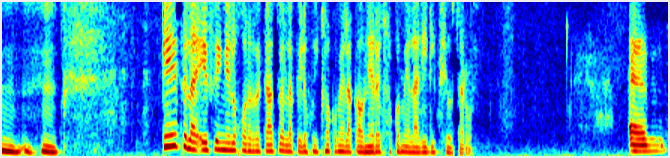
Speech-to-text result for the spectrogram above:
Mhm. ke tsela e feng e le gore re ka tswelela pele go itlhokomela ka one re tlhokomela le diphio tsa rona? Um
